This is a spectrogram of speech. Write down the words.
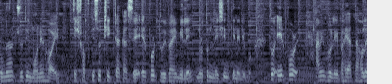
তোমার যদি মনে হয় যে সব কিছু ঠিকঠাক আছে, এরপর দুই ভাই মিলে নতুন মেশিন কিনে নিব। তো এরপর আমি বলি, ভাইয়া, তাহলে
